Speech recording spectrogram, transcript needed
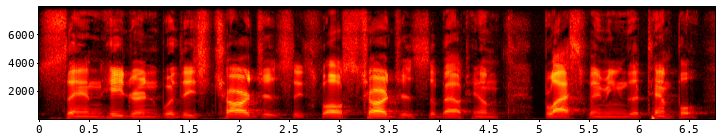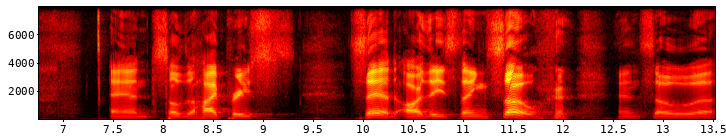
Sanhedrin with these charges, these false charges about him blaspheming the temple. And so the high priest said, Are these things so? and so uh,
